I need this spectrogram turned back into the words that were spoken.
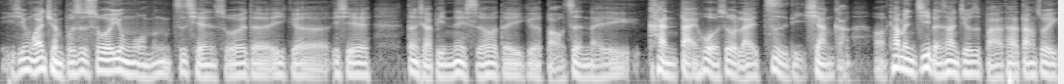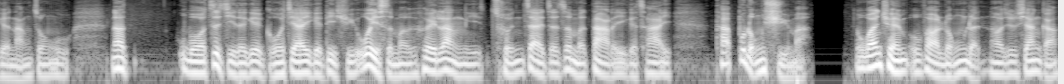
已经完全不是说用我们之前所谓的一个一些邓小平那时候的一个保证来看待，或者说来治理香港哦。他们基本上就是把它当做一个囊中物。那我自己的一个国家、一个地区，为什么会让你存在着这么大的一个差异？它不容许嘛，完全无法容忍啊！就是香港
